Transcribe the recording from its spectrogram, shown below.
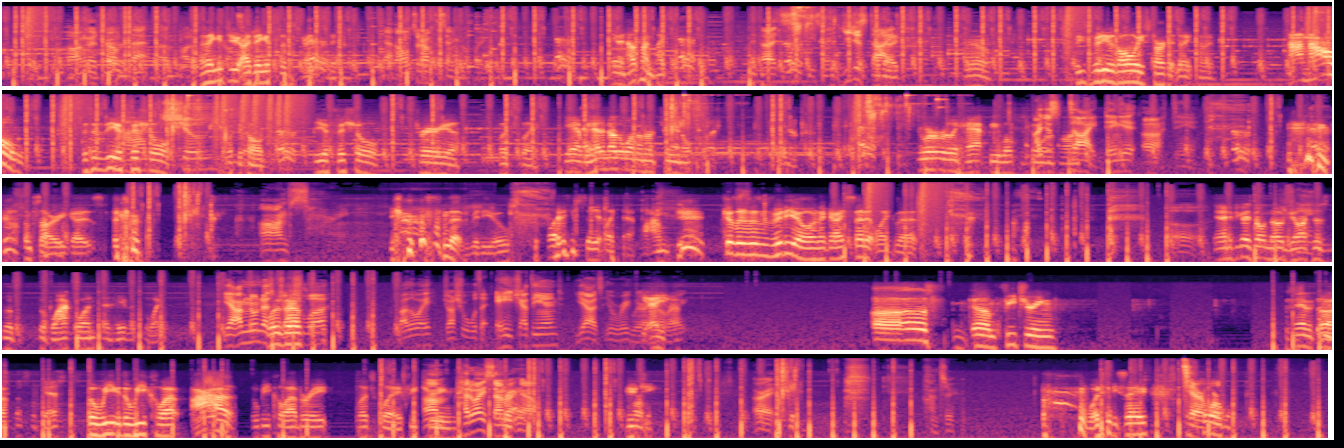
Oh, I'm gonna turn off that. Uh, I think it's you. I think it's the Skype thing. Yeah, I'll turn off the setting real quick. Hey how's my mic? Uh, it's decent. You just died. I know. These videos always start at nighttime. I know. This is the official. Show you. What's it called? The official Terraria Let's Play. Yeah, we had another one on our channel, but you know, we weren't really happy what was going I just on. died. Dang it. Ah, dang it. I'm sorry, guys. I'm sorry. From that video. Why did you say it like that? I'm Because there's this video and a guy said it like that. Uh, And if you guys don't know, Josh is the the black one and Haven's the white. yeah, I'm known as What is that? Joshua. By the way, Joshua with an H at the end. Yeah, it's irregular. Yeah, I know, yeah. right? Uh, um, featuring They have a few uh, special guests. the we the we collab ah the we collaborate Let's Play featuring. Um, how do I sound right now? Gucci. Alright. Hunter. what did he say? Terrible. Horrible.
